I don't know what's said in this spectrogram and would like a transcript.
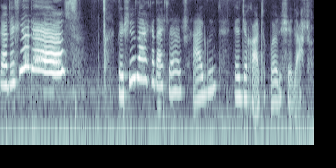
Görüşürüz. Görüşürüz arkadaşlar. Her gün gelecek artık böyle şeyler.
